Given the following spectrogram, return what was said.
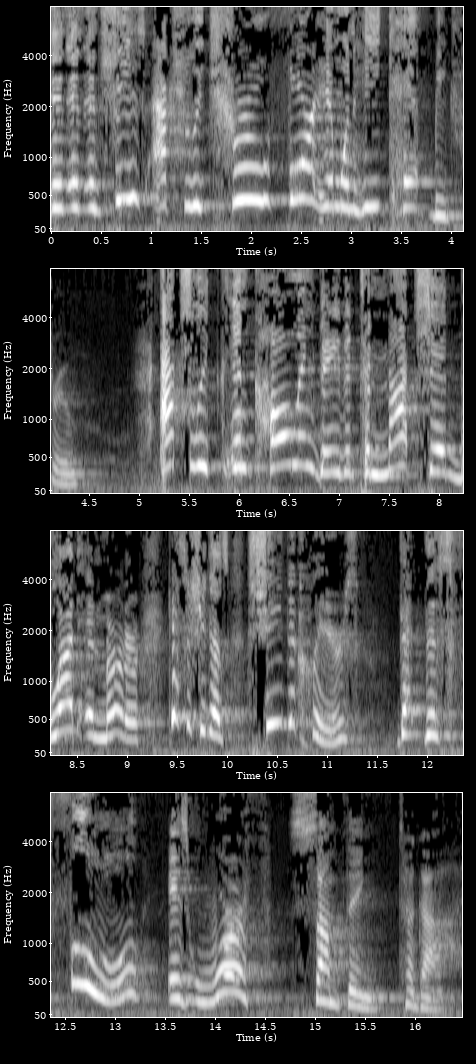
And, and, and she is actually true for him when he can't be true. Actually, in calling David to not shed blood and murder, guess what she does? She declares that this fool is worth something to God.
